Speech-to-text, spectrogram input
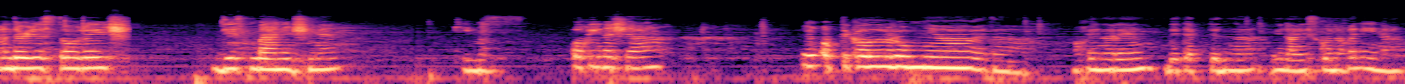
Under the storage, disk management. Okay, mas okay na siya. Yung optical room niya, ito. Okay na rin. Detected na. Inayos ko na kanina.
